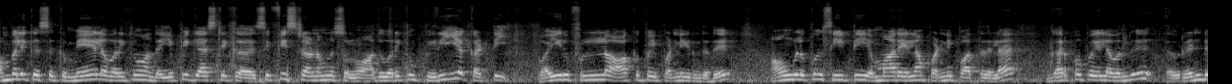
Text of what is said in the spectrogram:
அம்பலிக்கஸுக்கு மேலே வரைக்கும் அந்த எபிகாஸ்ட்ரிக் சிஃபிஸ்டானம்னு சொல்லுவோம். அது வரைக்கும் பெரிய கட்டி வயிறு ஃபுல்லாக ஆக்குப்பை பண்ணியிருந்தது. அவங்களுக்கும் சிடி எம்ஆர்ஐ எல்லாம் பண்ணி பார்த்ததில் கர்ப்பப்பையில் வந்து ரெண்டு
